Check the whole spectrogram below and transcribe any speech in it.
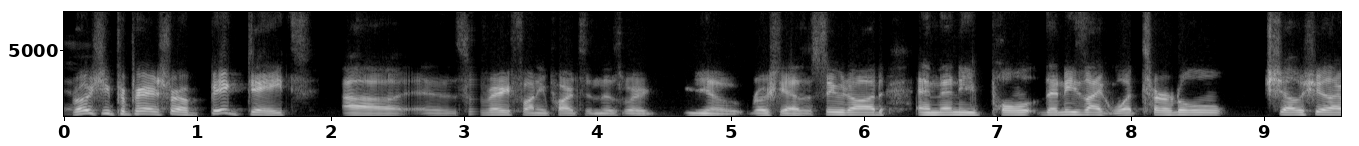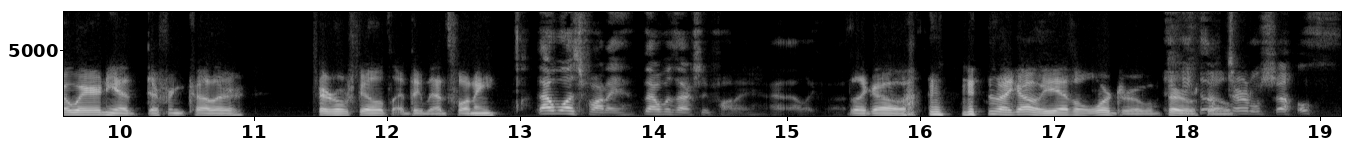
Yeah. Roshi prepares for a big date. Uh, some very funny parts in this where you know Roshi has a suit on, and then he pull. Then he's like, "What turtle shell should I wear?" And he has different color turtle shells. I think that's funny. that was funny. That was actually funny. I, I like It's like, oh, it's like, oh, he has a wardrobe of turtle shells. turtle shells.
